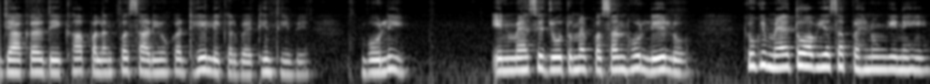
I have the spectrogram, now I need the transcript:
जाकर देखा, पलंग पर साड़ियों का ढेर लेकर बैठी थी वे। बोली, इनमें से जो तुम्हें पसंद हो ले लो, क्योंकि मैं तो अब यह सब पहनूँगी नहीं।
